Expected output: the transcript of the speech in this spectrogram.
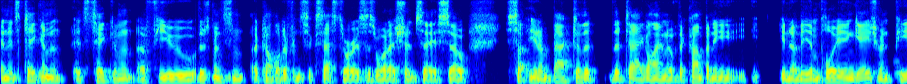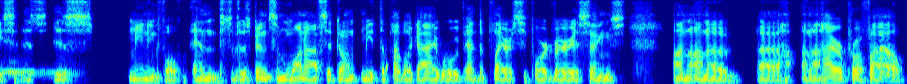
And it's taken it's taken a few. There's been some a couple different success stories, is what I should say. So, so you know, back to the the tagline of the company, you know, the employee engagement piece is is meaningful. And so there's been some one-offs that don't meet the public eye where we've had the players support various things on on a uh, on a higher profile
